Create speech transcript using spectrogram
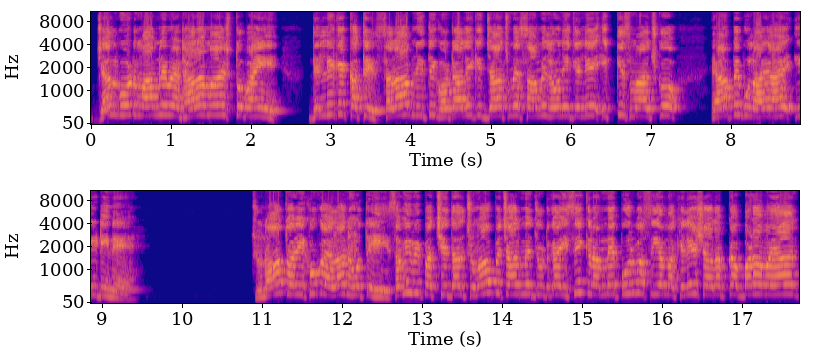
जल बोर्ड मामले में 18 मार्च तो वहीं दिल्ली के कथित शराब नीति घोटाले की जाँच में शामिल होने के लिए 21 मार्च को यहाँ पे बुलाया है ईडी ने। चुनाव तारीखों का ऐलान होते ही सभी विपक्षी दल चुनाव प्रचार में जुट गए। इसी क्रम में पूर्व सीएम अखिलेश यादव का बड़ा बयान,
